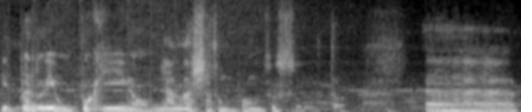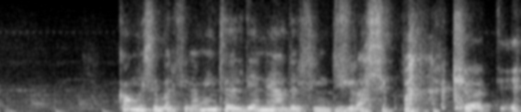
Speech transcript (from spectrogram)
lì per lì un pochino mi ha lasciato un po' un sussulto. Eh, come sembra il finamento del DNA del film di Jurassic Park. Oddio.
